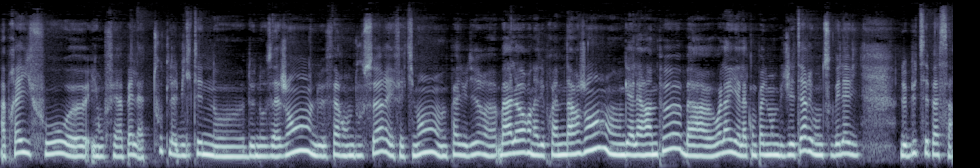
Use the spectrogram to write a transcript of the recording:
Après, il faut, et on fait appel à toute l'habileté de nos, de nos agents, le faire en douceur et effectivement, pas lui dire Bah alors, on a des problèmes d'argent, on galère un peu, bah voilà, il y a l'accompagnement budgétaire, ils vont te sauver la vie. Le but, c'est pas ça.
